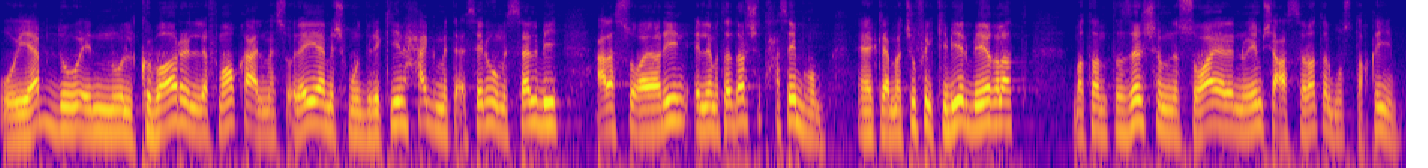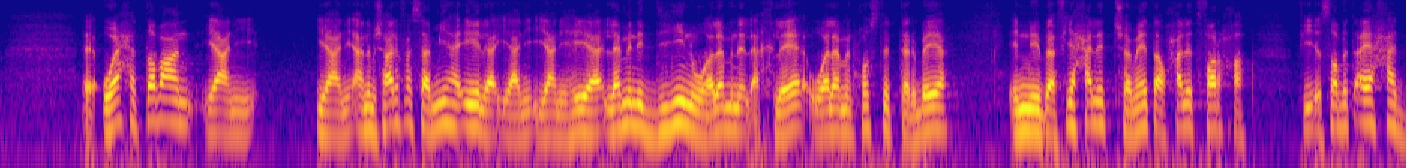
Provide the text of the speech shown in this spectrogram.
ويبدو إنه الكبار اللي في موقع المسؤولية مش مدركين حجم تأثيرهم السلبي على الصغيرين اللي ما تقدرش تحاسبهم. يعني لما تشوف الكبير بيغلط ما تنتظرش من الصغير إنه يمشي على الصراط المستقيم. آه، واحد طبعا يعني يعني أنا مش عارف أسميها إيه لا يعني يعني هي لا من الدين ولا من الأخلاق ولا من حسن التربية إن يبقى في حالة شماتة وحاله فرحة في إصابة أي حد.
